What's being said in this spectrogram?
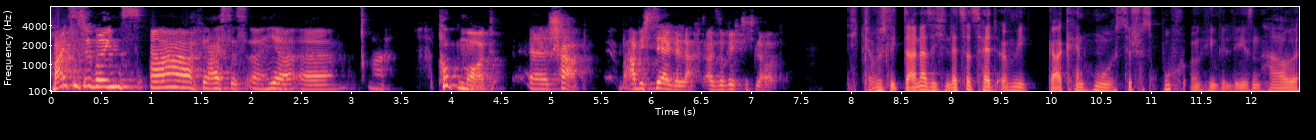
Meins ist übrigens, ah, wie heißt das äh, hier, äh, ah, Puppenmord, äh, Sharp. Habe ich sehr gelacht, also richtig laut. Ich glaube, es liegt daran, dass ich in letzter Zeit irgendwie gar kein humoristisches Buch irgendwie gelesen habe.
